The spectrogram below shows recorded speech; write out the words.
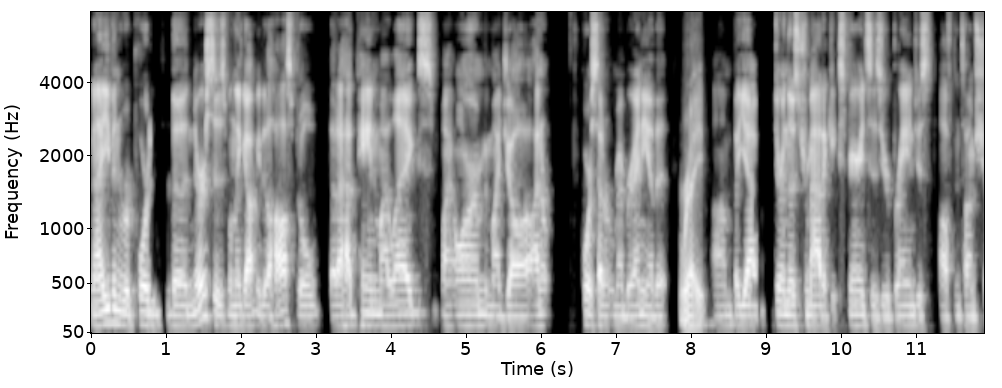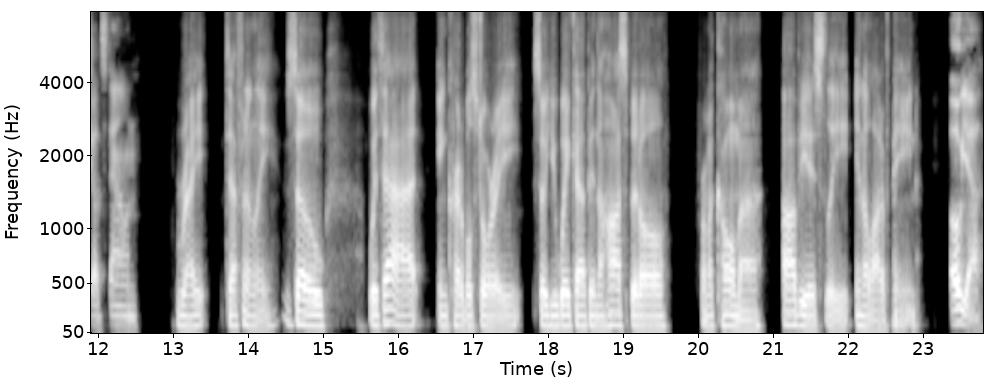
And I even reported to the nurses when they got me to the hospital that I had pain in my legs, my arm, and my jaw. I don't, of course, I don't remember any of it. Right. Um, but yeah, during those traumatic experiences, your brain just oftentimes shuts down. Right. Definitely. So, with that incredible story, so you wake up in the hospital from a coma, obviously in a lot of pain. Oh yeah,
